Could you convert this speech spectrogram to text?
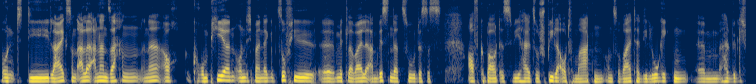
und die Likes und alle anderen Sachen ne, auch korrumpieren. Und ich meine, da gibt es so viel äh, mittlerweile an Wissen dazu, dass es aufgebaut ist, wie halt so Spieleautomaten und so weiter, die Logiken ähm, halt wirklich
